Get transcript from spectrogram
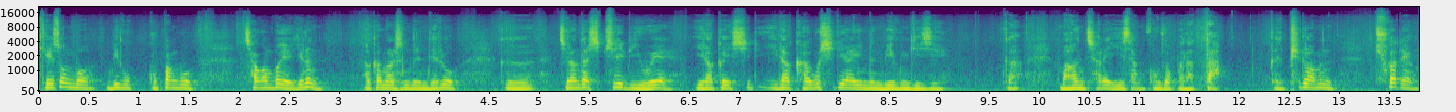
계속 뭐 미국 국방부 차관보 얘기는 아까 말씀드린 대로 그 지난달 17일 이후에 이라크 시, 이라크하고 시리아에 있는 미군 기지 그러니까 40차례 이상 공격받았다. 그래서 필요하면 추가 대응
